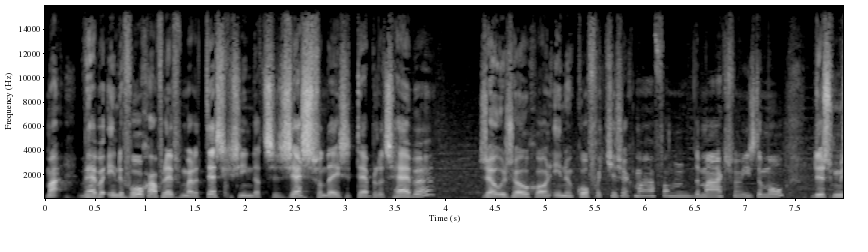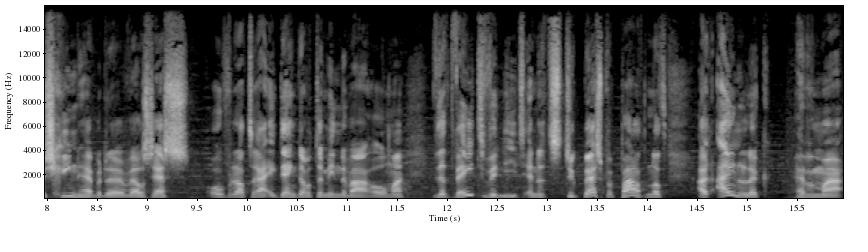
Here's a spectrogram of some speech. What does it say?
Maar we hebben in de vorige aflevering bij de test gezien dat ze zes van deze tablets hebben. Sowieso gewoon in een koffertje, zeg maar, van de makers van Wie is de Mol. Dus misschien hebben er wel zes over dat terrein. Ik denk dat het er minder waren, hoor. Maar dat weten we niet. En dat is natuurlijk best bepalend, omdat uiteindelijk hebben we maar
